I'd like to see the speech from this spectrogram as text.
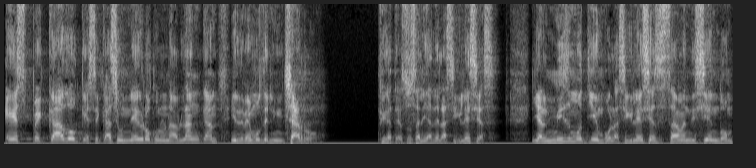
es pecado que se case un negro con una blanca y debemos de lincharlo. Fíjate, eso salía de las iglesias. Y al mismo tiempo las iglesias estaban diciendo,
